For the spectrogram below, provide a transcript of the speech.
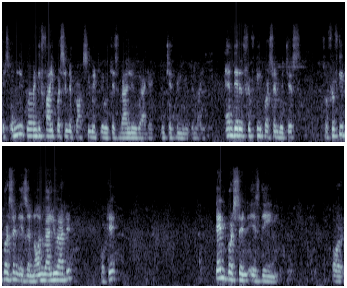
It's only 25% approximately which is value added, which is being utilized. and there is 50% which is so 50% is a non-value added okay 10% is the or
